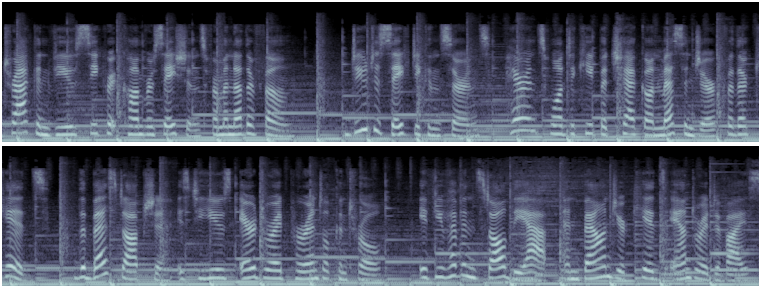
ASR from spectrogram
Track and view secret conversations from another phone. Due to safety concerns, parents want to keep a check on Messenger for their kids. The best option is to use AirDroid Parental Control. If you have installed the app and bound your kid's Android device,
